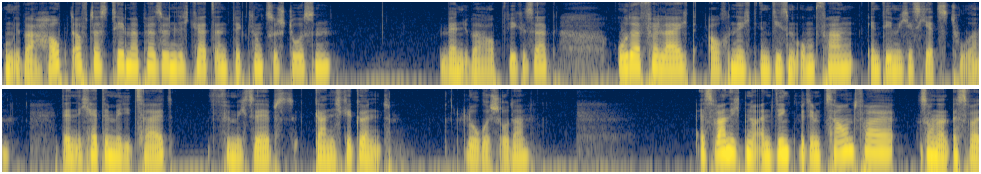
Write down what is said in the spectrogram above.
um überhaupt auf das Thema Persönlichkeitsentwicklung zu stoßen, wenn überhaupt, wie gesagt, oder vielleicht auch nicht in diesem Umfang, in dem ich es jetzt tue. Denn ich hätte mir die Zeit für mich selbst gar nicht gegönnt. Logisch, oder? Es war nicht nur ein Wink mit dem Zaunfall, sondern es war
